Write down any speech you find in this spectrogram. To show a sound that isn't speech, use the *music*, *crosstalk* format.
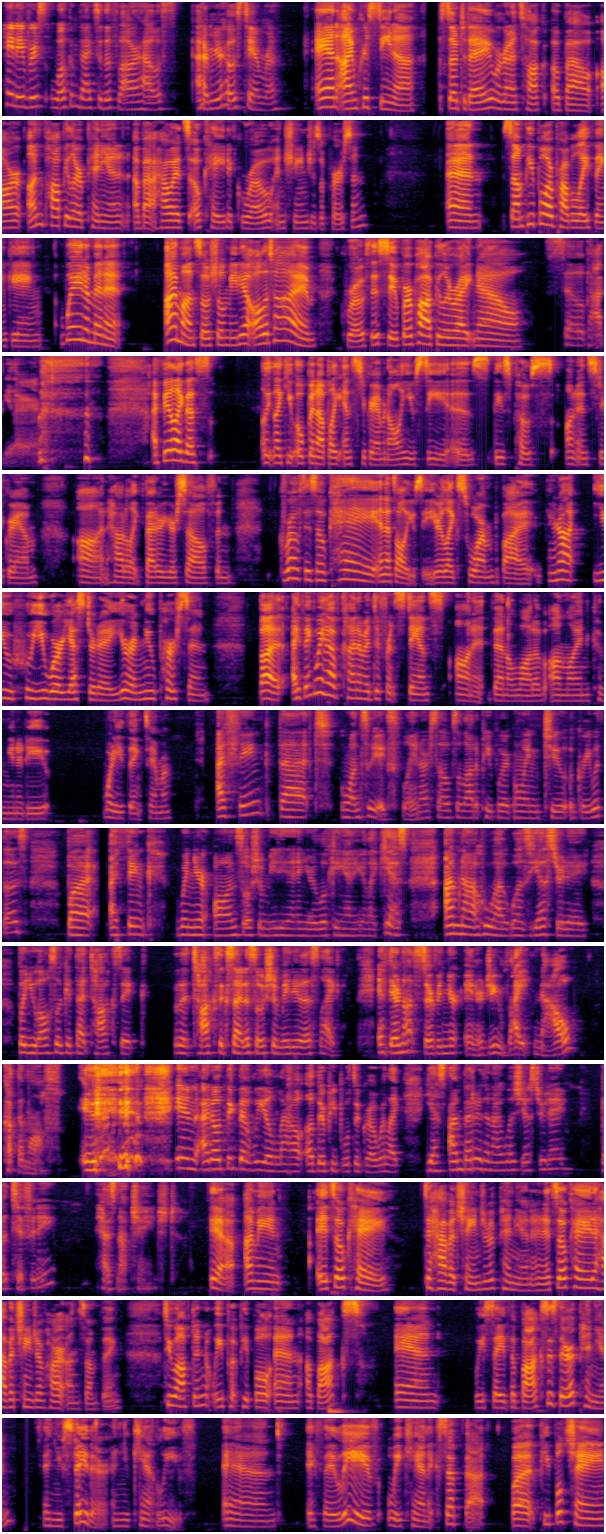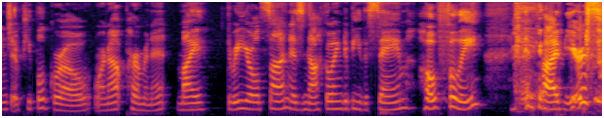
Hey, neighbors, welcome back to the Flower House. I'm your host, Tamra. And I'm Christina. So, today we're going to talk about our unpopular opinion about how it's okay to grow and change as a person. And some people are probably thinking, wait a minute, I'm on social media all the time. Growth is super popular right now. So popular. *laughs* I feel like that's like you open up like Instagram and all you see is these posts on Instagram on how to like better yourself and growth is okay and that's all you see. You're like swarmed by you're not you who you were yesterday. You're a new person. But I think we have kind of a different stance on it than a lot of online community. What do you think, Tamara? I think that once we explain ourselves, a lot of people are going to agree with us. But I think when you're on social media and you're looking at it, you're like, yes, I'm not who I was yesterday. But you also get that toxic, the toxic side of social media that's like, if they're not serving your energy right now, cut them off. *laughs* and I don't think that we allow other people to grow. We're like, yes, I'm better than I was yesterday, but Tiffany has not changed. Yeah, I mean, it's okay to have a change of opinion and it's okay to have a change of heart on something. Too often we put people in a box and we say the box is their opinion and you stay there and you can't leave. And if they leave, we can't accept that. But people change and people grow. We're not permanent. My three year old son is not going to be the same, hopefully, in *laughs* five years.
